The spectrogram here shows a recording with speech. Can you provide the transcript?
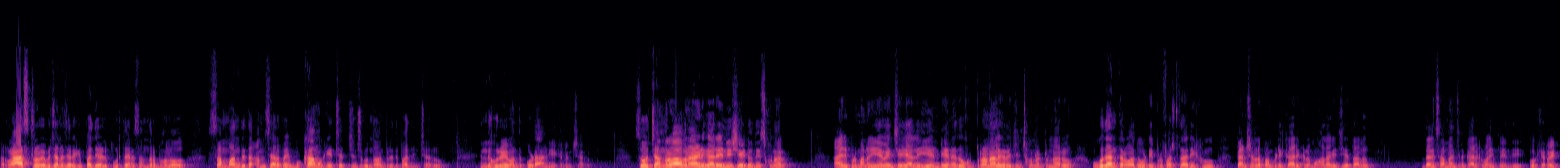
రాష్ట్ర విభజన జరిగి పదేళ్ళు పూర్తయిన సందర్భంలో సంబంధిత అంశాలపై ముఖాముఖి చర్చించుకుందామని ప్రతిపాదించారు. ఇందుకు రేవంత్ కూడా అంగీకరించారు. సో చంద్రబాబు నాయుడు గారే ఇనిషియేటివ్ తీసుకున్నారు. ఆయన ఇప్పుడు మనం ఏమేం చేయాలి ఏంటి అనేది ఒక ప్రణాళిక రచించుకున్నట్టున్నారు. ఒకదాని తర్వాత ఒకటి ఇప్పుడు ఫస్ట్ తారీఖు పెన్షన్ల పంపిణీ కార్యక్రమం అలాగే జీతాలు దానికి సంబంధించిన కార్యక్రమం అయిపోయింది. Okay right.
